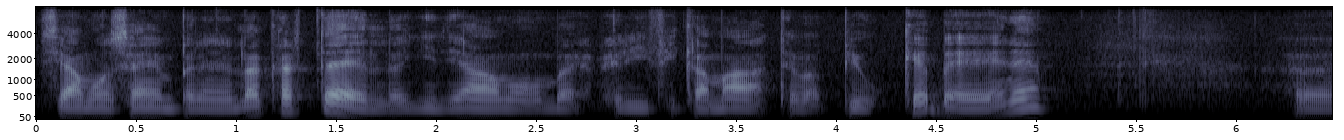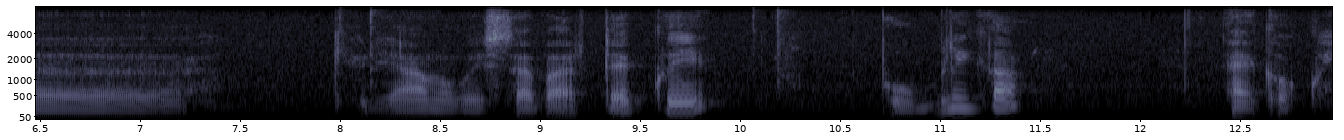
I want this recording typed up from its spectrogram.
siamo sempre nella cartella gli diamo beh, verifica mate va più che bene. Eh, chiudiamo questa parte qui pubblica. Ecco qui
